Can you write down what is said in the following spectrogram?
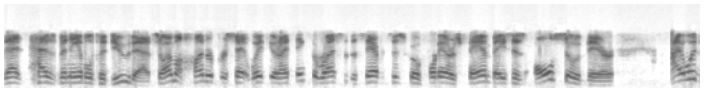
that has been able to do that. So I'm 100% with you. And I think the rest of the San Francisco 49ers fan base is also there. I would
